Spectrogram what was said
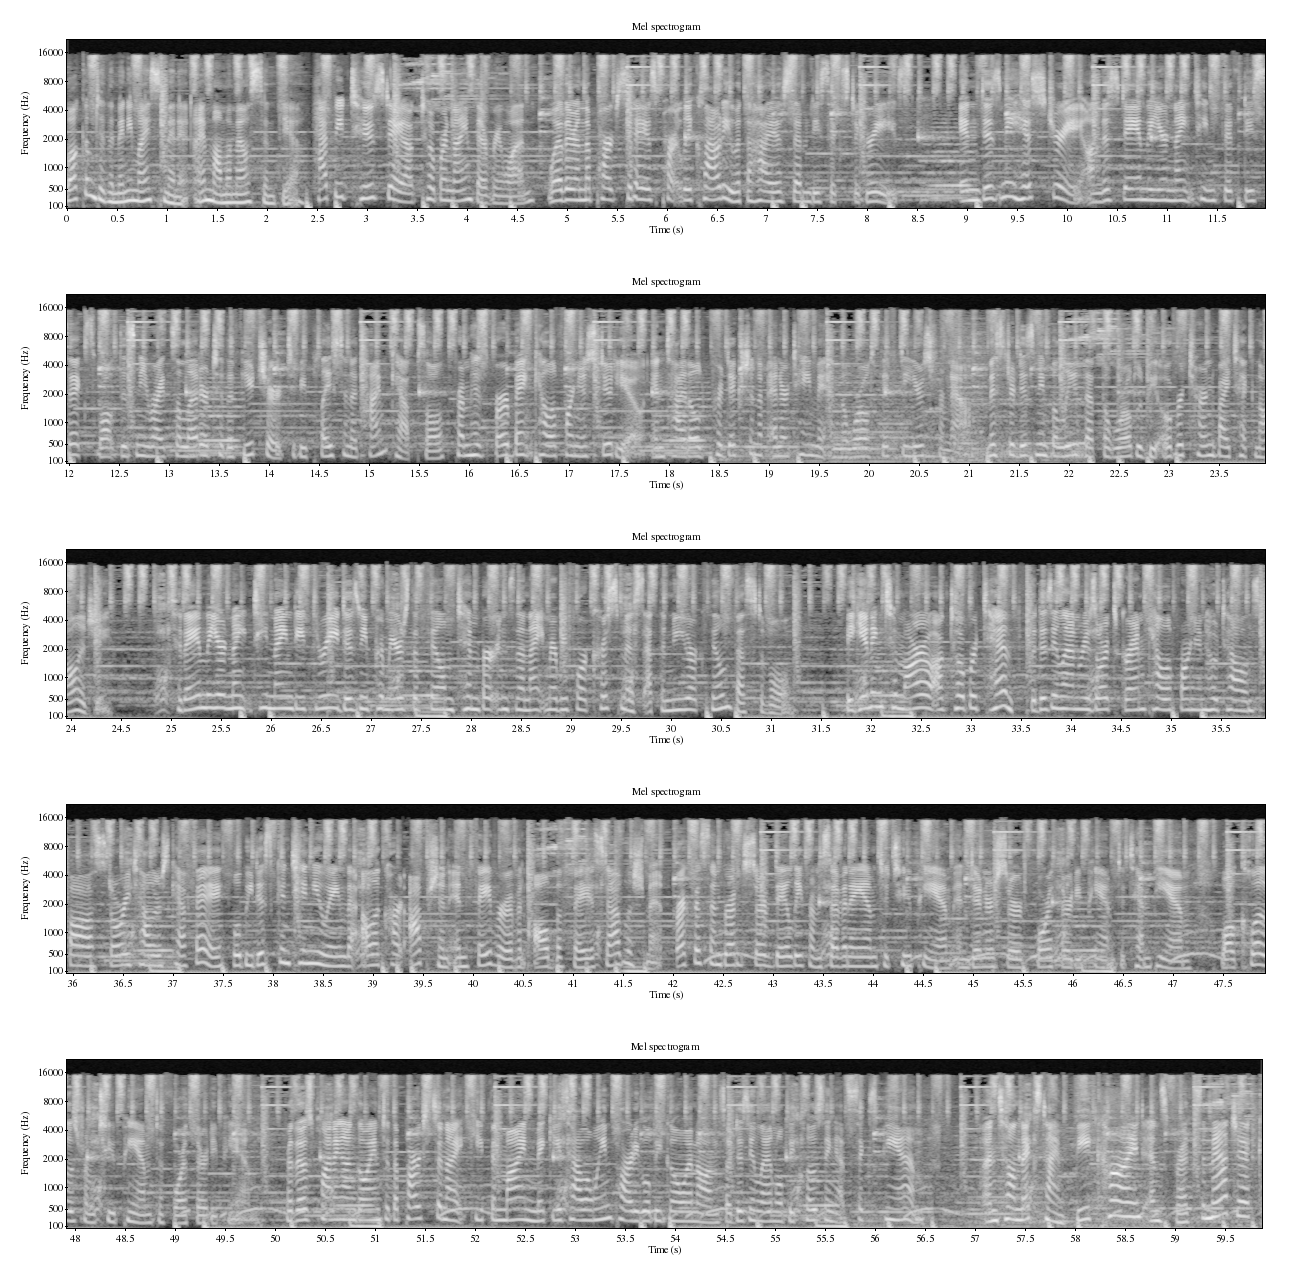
Welcome to the Minnie Mice Minute. I'm Mama Mouse Cynthia. Happy Tuesday, October 9th, everyone. Weather in the parks today is partly cloudy with a high of 76 degrees. In Disney history, on this day in the year 1956, Walt Disney writes a letter to the future to be placed in a time capsule from his Burbank, California studio entitled Prediction of Entertainment in the World 50 Years from Now. Mr. Disney believed that the world would be overturned by technology. Today in the year 1993, Disney premieres the film Tim Burton's The Nightmare Before Christmas at the New York Film Festival. Beginning tomorrow, October 10th, the Disneyland Resort's Grand Californian Hotel and Spa Storytellers Cafe will be discontinuing the a la carte option in favor of an all buffet establishment. Breakfast and brunch served daily from 7 a.m. to 2 p.m. and dinner served 4:30 p.m. to 10 p.m. while closed from 2 p.m. to 4:30 p.m. For those planning on going to the parks tonight, keep in mind Mickey's Halloween party will be going on, so Disneyland will be closing at 6 p.m. Until next time, be kind and spread some magic.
